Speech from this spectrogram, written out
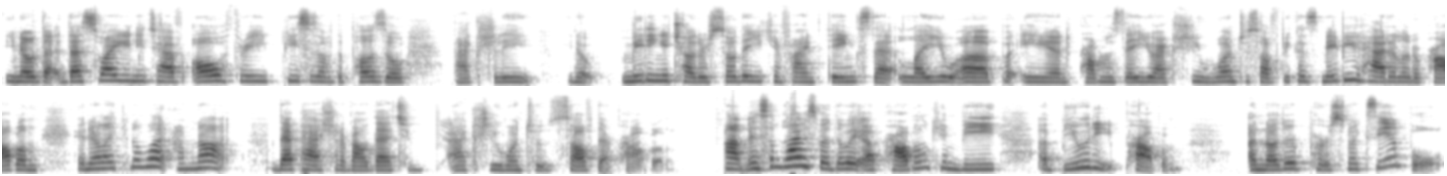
you know that that's why you need to have all three pieces of the puzzle actually you know meeting each other so that you can find things that light you up and problems that you actually want to solve because maybe you had a little problem and you're like you know what i'm not that passionate about that to actually want to solve that problem um, and sometimes by the way a problem can be a beauty problem another personal example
